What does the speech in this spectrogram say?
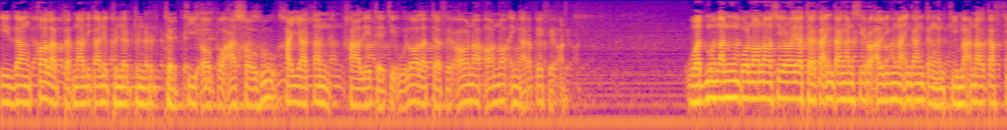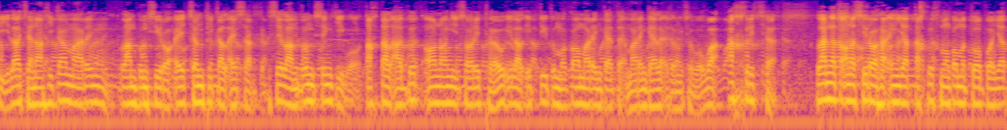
Idang qalabat nalikane bener-bener dadi apa asohu hayatan hale dadi ula lada fir'auna ana ing ngarepe fir'aun. Wadmun lan ngumpulana sira yadaka ing tangan sira alyumna ingkang tengen. Bimaknal kafi la janahika maring lambung sira. E jam bikal aisar. Tegese lambung sing kiwa. Tahtal adut ana ngisore bau ilal ibti tumeka maring ketek maring kelek terus Jawa. Wa akhrijha. Lan ngetokno sira ha ing yat takhrus mongko metu apa yat.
